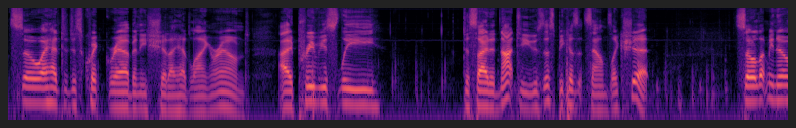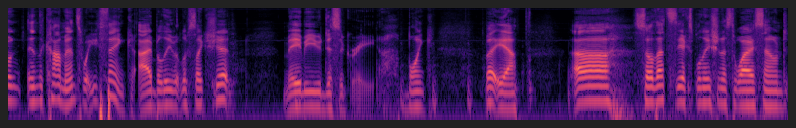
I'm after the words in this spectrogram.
so I had to just quick grab any shit I had lying around. I previously decided not to use this because it sounds like shit. So let me know in the comments what you think. I believe it looks like shit. Maybe you disagree. Boink. But yeah. Uh, so that's the explanation as to why I sound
